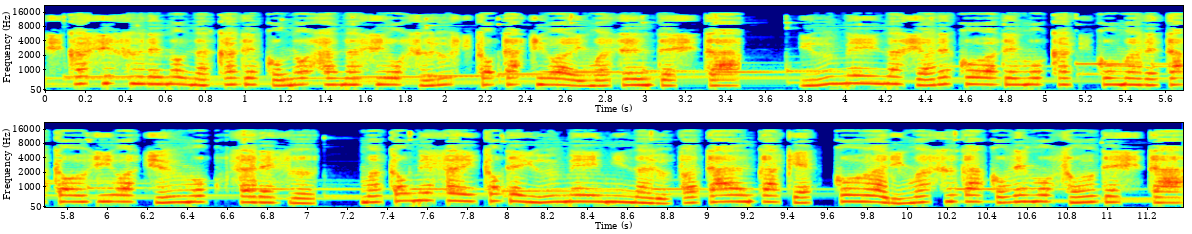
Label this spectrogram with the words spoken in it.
しかしスレの中でこの話をする人たちはいませんでした。有名なシャレコアでも書き込まれた当時は注目されず、まとめサイトで有名になるパターンが結構ありますがこれもそうでした。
